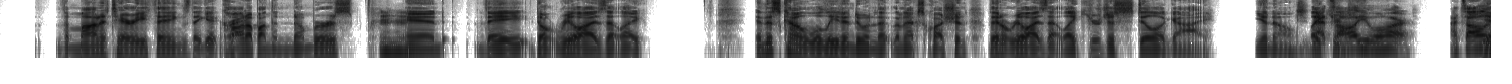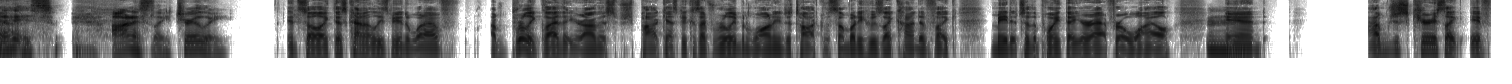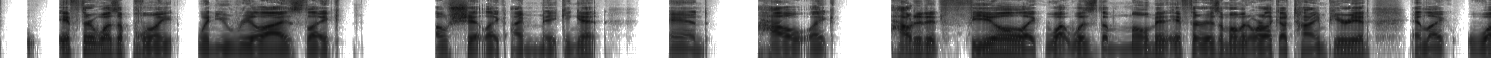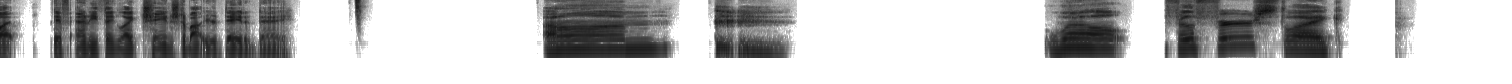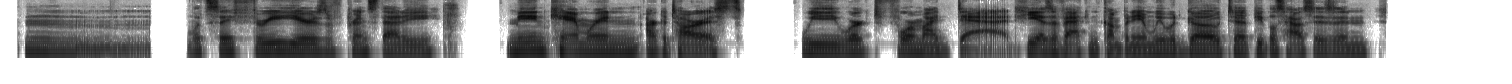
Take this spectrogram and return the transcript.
the monetary things they get caught Right. up on the numbers Mhm. and they don't realize that like and this kind of will lead into the next question they don't realize that like you're just still a guy you know like That's all you are. That's all Yeah. it is. Honestly, truly. and so like this kind of leads me into what i've i'm really glad that you're on this podcast because i've really been wanting to talk with somebody who's like kind of like made it to the point that you're at for a while Mhm. and i'm just curious like if if there was a point when you realized like oh shit like i'm making it? And how like how did it feel? Like what was the moment if there is a moment or like a time period? And like what if anything like changed about your day to day Um. well, for the first like, mm, let's say three years of Prince Daddy, me and Cameron, our guitarist, we worked for my dad. He has a vacuum company, and we would go to people's houses and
